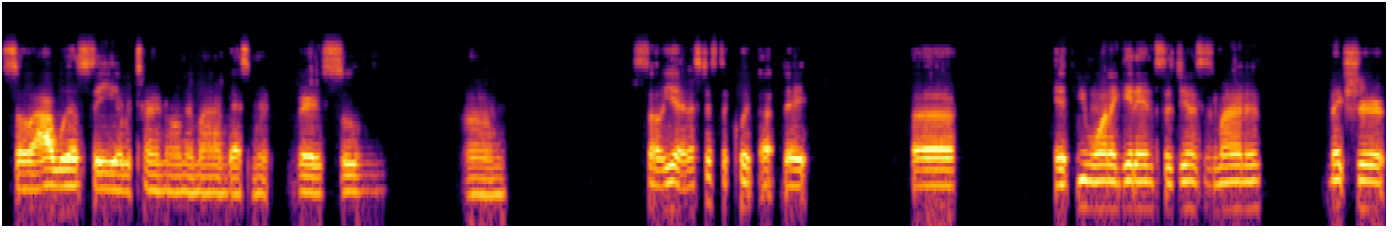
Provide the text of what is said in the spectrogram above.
So I will see a return on my investment very soon. Um, so yeah, that's just a quick update. Uh, if you want to get into Genesis mining, make sure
